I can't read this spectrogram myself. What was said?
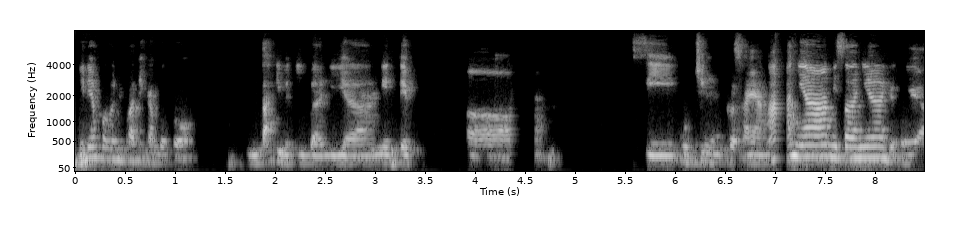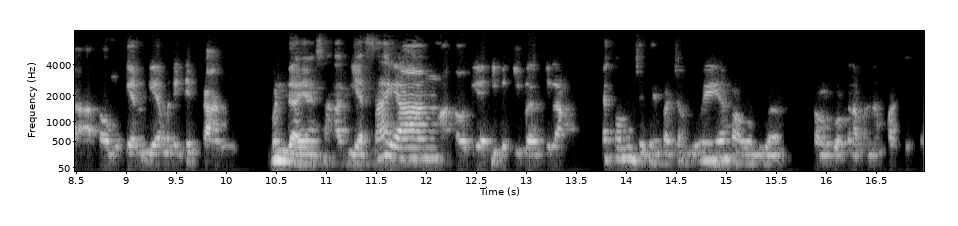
Ini yang perlu diperhatikan betul. Entah tiba-tiba dia nitip uh, si kucing kesayangannya misalnya gitu ya. Atau mungkin dia menitipkan benda yang sangat dia sayang atau dia tiba-tiba bilang eh kamu jagain pacar gue ya kalau gue kalau gue kenapa-napa gitu.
